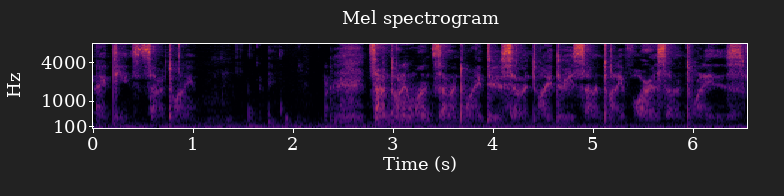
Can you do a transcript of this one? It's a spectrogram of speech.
19, 7, 20. 721, 722, 723, 724, 725,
